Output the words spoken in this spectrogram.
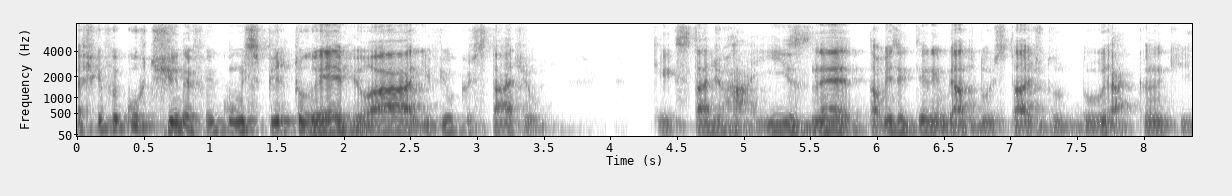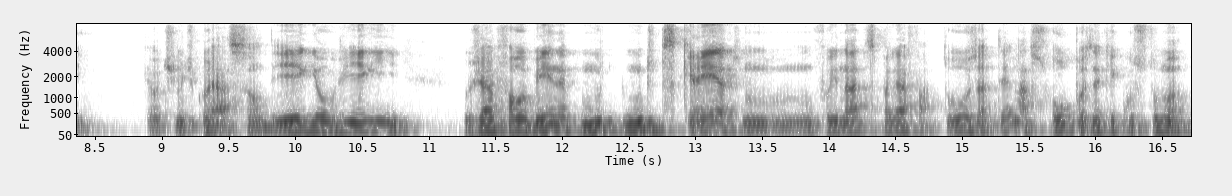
Acho que foi curtindo, né? Foi com um espírito leve lá e viu que o estádio, que estádio raiz, né? Talvez ele tenha lembrado do estádio do, do Huracan, que, que é o time de coração dele. Eu vi ele, o Jair falou bem, né? Muito, muito discreto, não, não foi nada espalhafatoso, até nas roupas, né? Que costuma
